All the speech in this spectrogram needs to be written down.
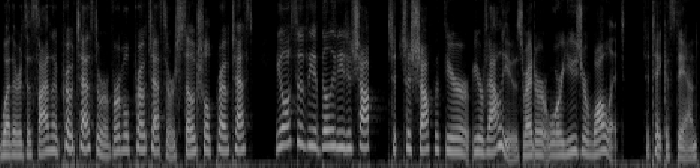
whether it's a silent protest or a verbal protest or a social protest. You also have the ability to shop to, to shop with your your values, right? Or or use your wallet to take a stand.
